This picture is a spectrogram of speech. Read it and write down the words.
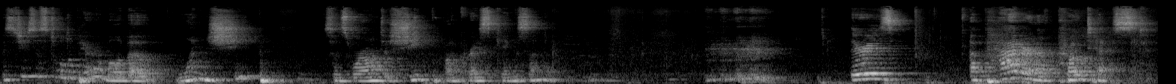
Because Jesus told a parable about one sheep, since we're on to sheep on Christ King Sunday. There is a pattern of protest.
